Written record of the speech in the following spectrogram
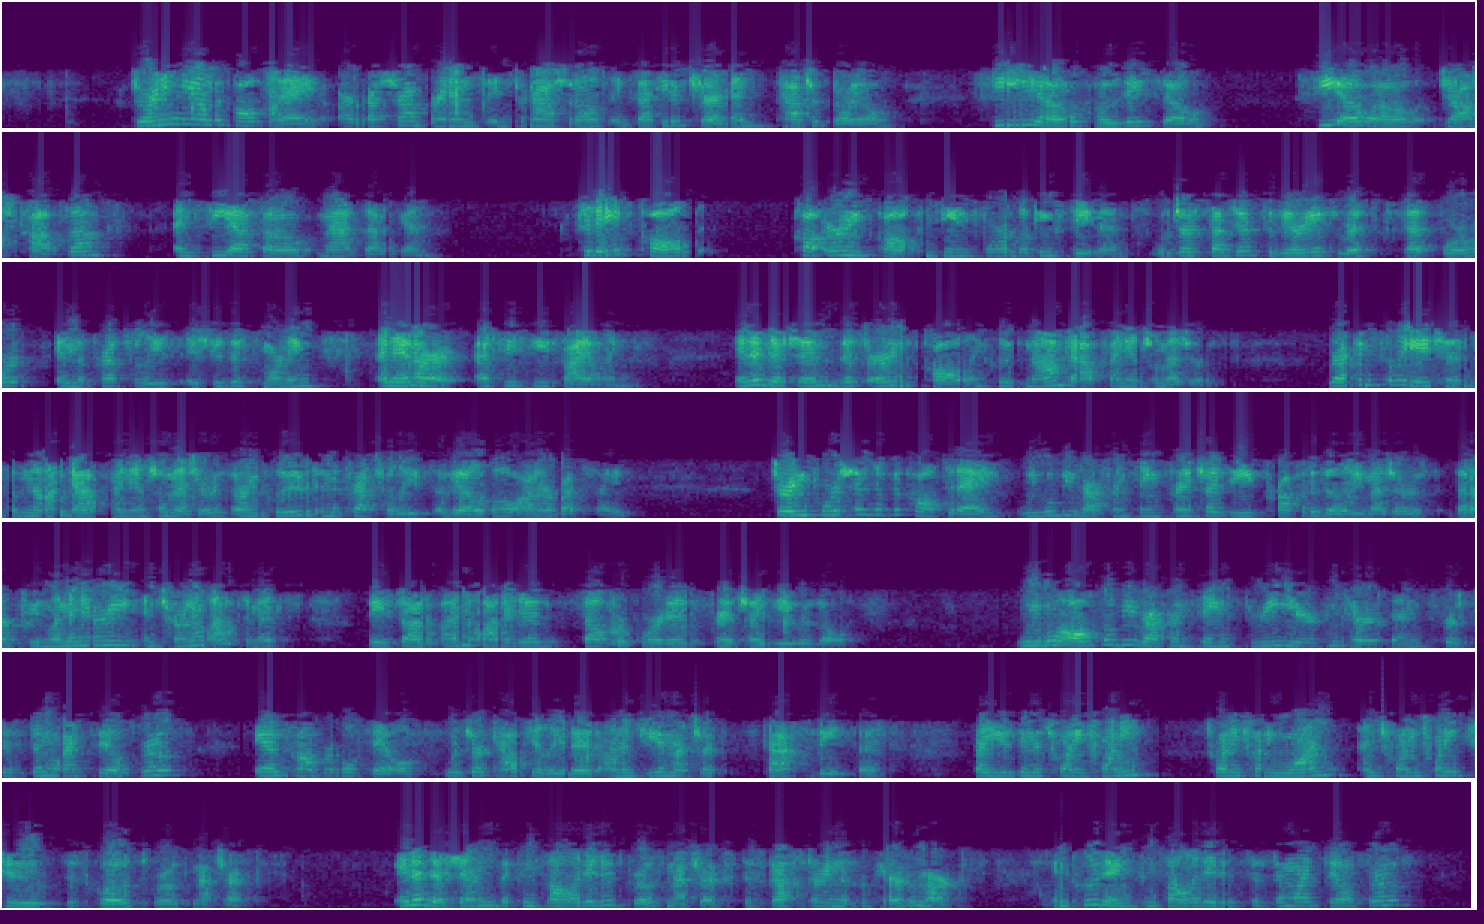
Joining me on the call today are Restaurant Brands International's Executive Chairman, Patrick Doyle, CEO, José Cil, COO, Josh Kobza, and CFO, Matt Dunnigan. Today's earnings call contains forward-looking statements which are subject to various risks set forward in the press release issued this morning and in our SEC filings. In addition, this earnings call includes non-GAAP financial measures. Reconciliations of non-GAAP financial measures are included in the press release available on our website. During portions of the call today, we will be referencing franchisee profitability measures that are preliminary internal estimates based on unaudited, self-reported franchisee results. We will also be referencing three-year comparisons for system-wide sales growth and comparable sales, which are calculated on a geometric basis by using the 2020, 2021, and 2022 disclosed growth metrics. In addition, the consolidated growth metrics discussed during the prepared remarks, including consolidated system-wide sales growth,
